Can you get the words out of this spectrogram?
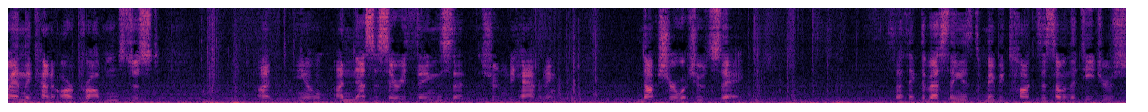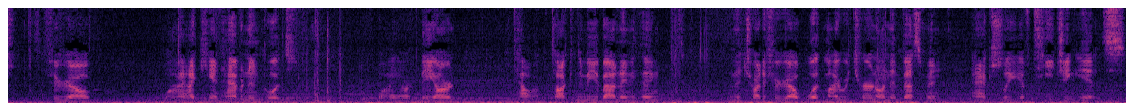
and they kind of are problems, just uh, you know, unnecessary things that shouldn't be happening. Not sure what she would say. So I think the best thing is to maybe talk to some of the teachers, figure out why I can't have an input, why aren't they aren't talking to me about anything, and then try to figure out what my return on investment actually of teaching is.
